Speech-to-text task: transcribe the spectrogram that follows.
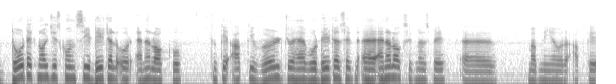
اب دو ٹیکنالوجیز کون سی ڈیجیٹل اور اینالاگ کو؟ کیونکہ آپ کی ورلڈ جو ہے وہ ڈیجیٹل اینالاگ سگنلز پہ مبنی ہے اور آپ کے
